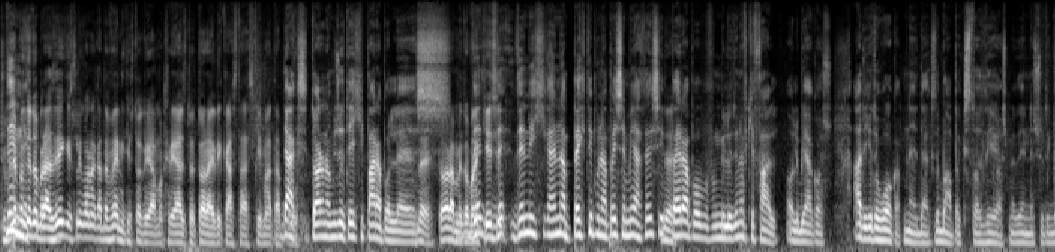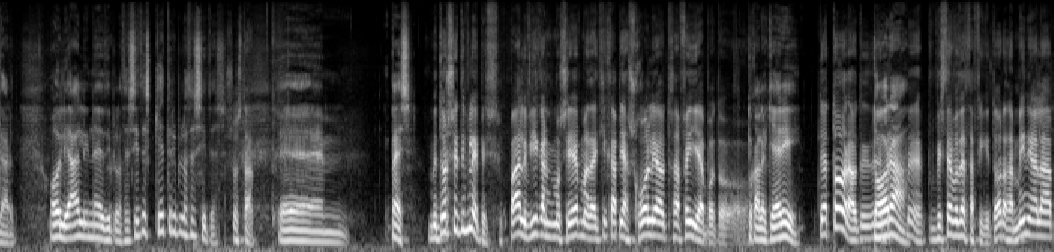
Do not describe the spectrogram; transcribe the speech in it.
Του Δεν βλέπω είναι- και τον Μπραζντέικις λίγο να κατεβαίνει και στο δύο άμα χρειάζεται τώρα, ειδικά στα σχήματα. που- Εντάξει, τώρα νομίζω ότι έχει πάρα πολλέ. Ναι, τώρα με το δεν, ΜακΚίσικ- δεν, δεν έχει κανένα παίχτη που να παίζει σε μια θέση Ναι. πέρα από Μιλουτίνοφ και Φαλ Ολυμπιακός. Άντε και το Walkup. Ναι, εντάξει, δεν μπορεί να παίξει το 2, ας πούμε, δεν είναι shooting guard. Όλοι οι άλλοι είναι διπλοθεσίτες και τριπλοθεσίτες. Σωστά. Ε, Πες, Με Ντόρσεϊ τι βλέπεις; Πάλι βγήκαν δημοσιεύματα εκεί κάποια σχόλια ότι θα φύγει από το. το καλοκαίρι; Για τώρα. Ότι... Τώρα; Ναι, πιστεύω δεν θα φύγει τώρα, θα μείνει, αλλά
